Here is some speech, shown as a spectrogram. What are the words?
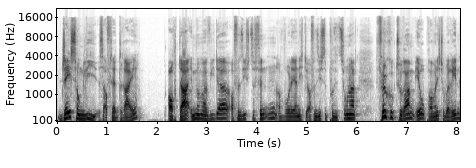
Jae Sung Lee ist auf der 3. Auch da immer mal wieder offensiv zu finden, obwohl er ja nicht die offensivste Position hat. Füllkrug Thuram, jo, brauchen wir nicht drüber reden.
